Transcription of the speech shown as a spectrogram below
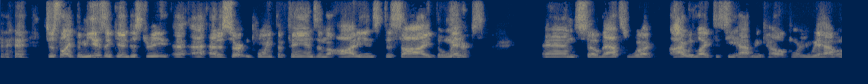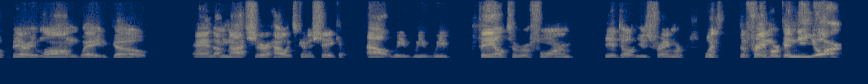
just like the music industry, at, at, a certain point, the fans and the audience decide the winners. And so that's what I would like to see happen in California. We have a very long way to go, and I'm not sure how it's going to shake out. We, we, we failed to reform the adult use framework. What the framework in New York,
